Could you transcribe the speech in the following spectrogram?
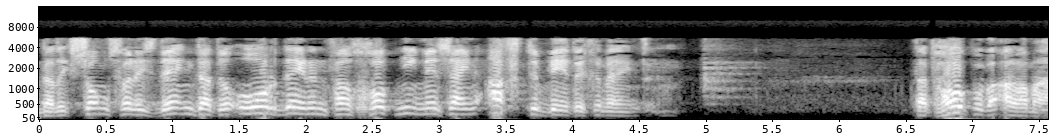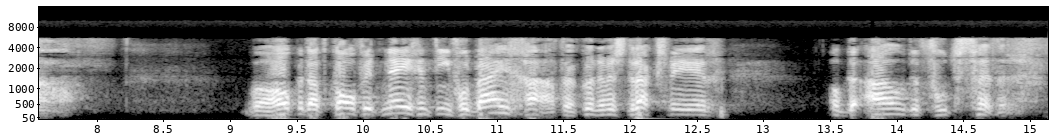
Dat ik soms wel eens denk dat de oordelen van God niet meer zijn af te bidden, gemeente. Dat hopen we allemaal. We hopen dat COVID-19 voorbij gaat. Dan kunnen we straks weer op de oude voet verder.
